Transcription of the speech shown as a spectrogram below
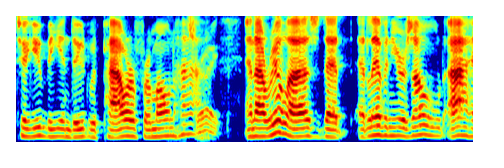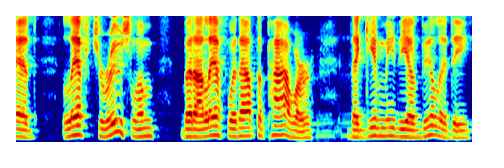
till you be endued with power from on high. That's right. And I realized that at 11 years old, I had left Jerusalem, but I left without the power mm-hmm. that give me the ability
